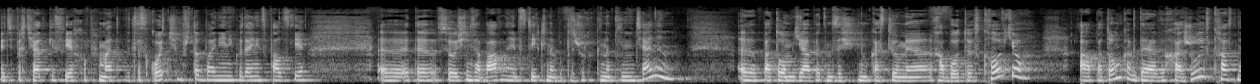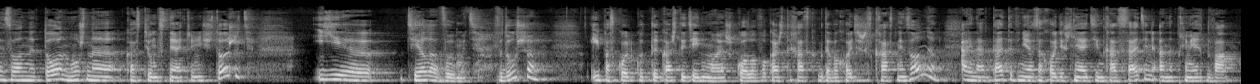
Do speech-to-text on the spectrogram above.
Эти перчатки сверху приматываются скотчем, чтобы они никуда не сползли. Э, это все очень забавно, я действительно выгляжу как инопланетянин. Потом я в этом защитном костюме работаю с кровью, а потом, когда я выхожу из красной зоны, то нужно костюм снять, уничтожить и тело вымыть в душе. И поскольку ты каждый день моешь голову каждый раз, когда выходишь из красной зоны, а иногда ты в нее заходишь не один раз за день, а, например, два,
